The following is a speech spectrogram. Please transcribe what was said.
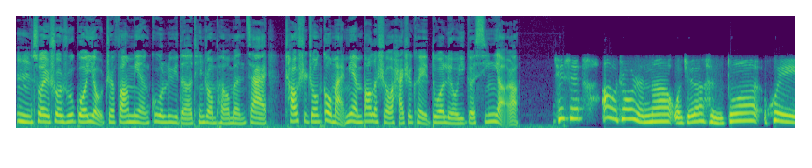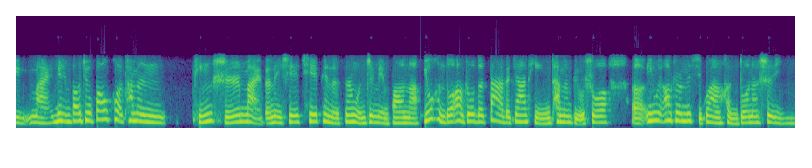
嗯，所以说，如果有这方面顾虑的听众朋友们，在超市中购买面包的时候，还是可以多留一个心眼儿啊。其实，澳洲人呢，我觉得很多会买面包，就包括他们。平时买的那些切片的三文治面包呢，有很多澳洲的大的家庭，他们比如说，呃，因为澳洲人的习惯很多呢，是以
